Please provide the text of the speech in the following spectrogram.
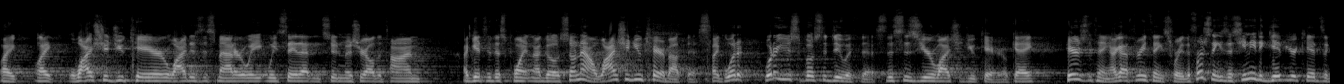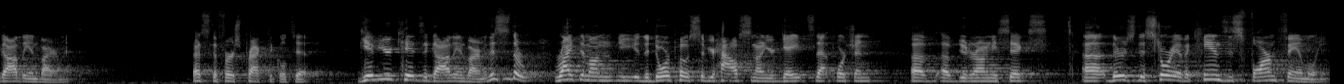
Like, like why should you care? Why does this matter? We, we say that in student ministry all the time. I get to this point and I go, so now, why should you care about this? Like, what, what are you supposed to do with this? This is your why should you care, okay? Here's the thing I got three things for you. The first thing is this you need to give your kids a godly environment. That's the first practical tip. Give your kids a godly environment. This is the write them on the doorposts of your house and on your gates, that portion of, of Deuteronomy 6. Uh, there's the story of a Kansas farm family,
